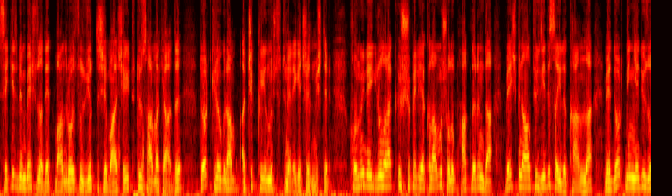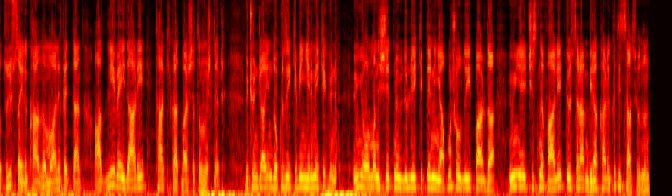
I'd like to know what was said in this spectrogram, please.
8500 adet bandrolsüz yurt dışı manşeyi tütün sarma kağıdı, 4 kilogram açık kıyılmış tütün ele geçirilmiştir. Konuyla ilgili olarak 3 şüpheli yakalanmış olup haklarında 5607 sayılı kanuna ve 4733 sayılı kanuna muhalefetten adli ve idari tahkikat başlatılmıştır. 3. ayın 9'u 2022 günü Ünye Orman İşletme Müdürlüğü ekiplerinin yapmış olduğu ihbarda Ünye ilçesinde faaliyet gösteren bir akaryakıt istasyonunun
